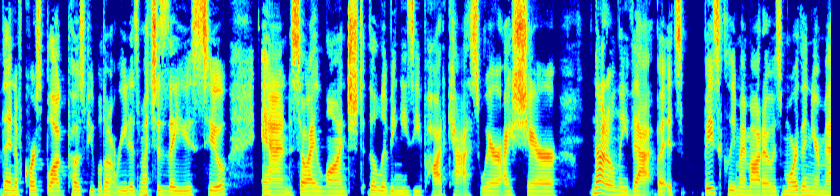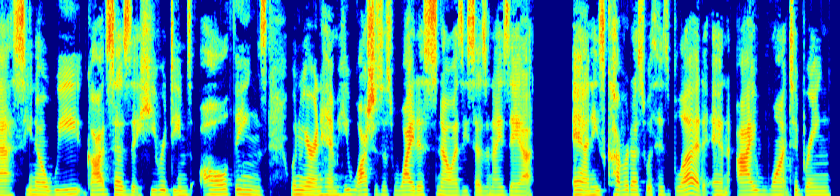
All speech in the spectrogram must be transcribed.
Then, of course, blog posts people don't read as much as they used to. And so I launched the Living Easy podcast where I share not only that, but it's basically my motto is more than your mess. You know, we, God says that He redeems all things when we are in Him. He washes us white as snow, as He says in Isaiah, and He's covered us with His blood. And I want to bring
